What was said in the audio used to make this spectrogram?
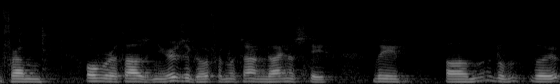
from over a thousand years ago, from the Tang Dynasty, the, um, the, the,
